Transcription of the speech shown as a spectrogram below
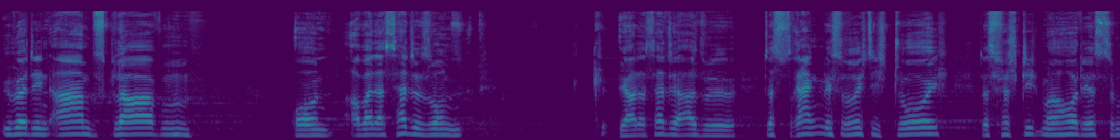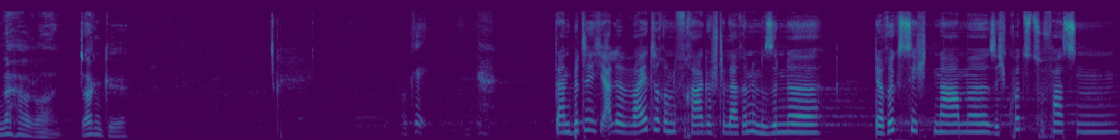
über den armen Sklaven. Und, aber das hatte so ein, ja, das hatte also, das drang nicht so richtig durch. Das versteht man heute erst zum Nachhinein. Danke. Okay. Dann bitte ich alle weiteren Fragestellerinnen im Sinne der Rücksichtnahme, sich kurz zu fassen.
